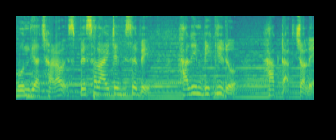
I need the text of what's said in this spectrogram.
বুন্দিয়া ছাড়াও স্পেশাল আইটেম হিসেবে হালিম বিক্রিরও হাকটাক চলে।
